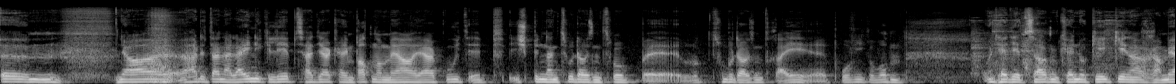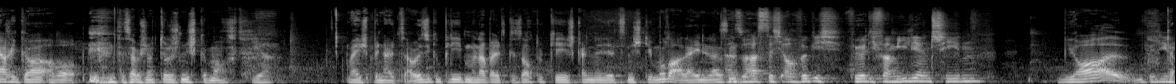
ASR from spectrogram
Ähm, ja, hatte dann alleine gelebt, hat ja keinen Partner mehr. Ja gut, ich bin dann 2002 äh, oder 2003 äh, Profi geworden und hätte jetzt sagen können, okay, geh nach Amerika, aber das habe ich natürlich nicht gemacht. Ja. Weil ich bin halt zu Hause geblieben und habe halt gesagt, okay, ich kann jetzt nicht die Mutter alleine lassen. Also hast dich auch wirklich für die Familie entschieden? Ja, da,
